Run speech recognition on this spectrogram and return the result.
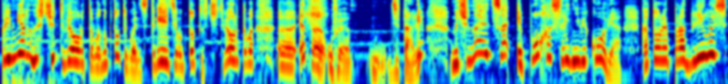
примерно с четвертого, ну кто-то говорит с третьего, кто-то с четвертого, э, это уже детали, начинается эпоха Средневековья, которая продлилась,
